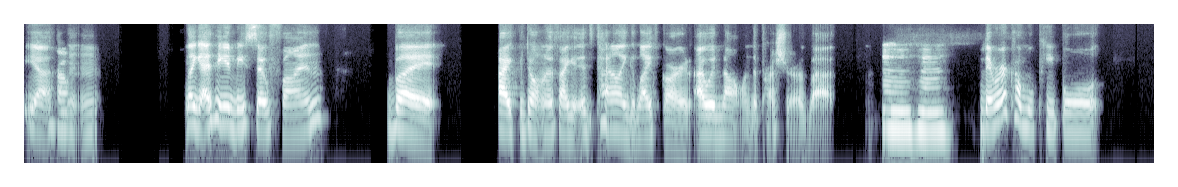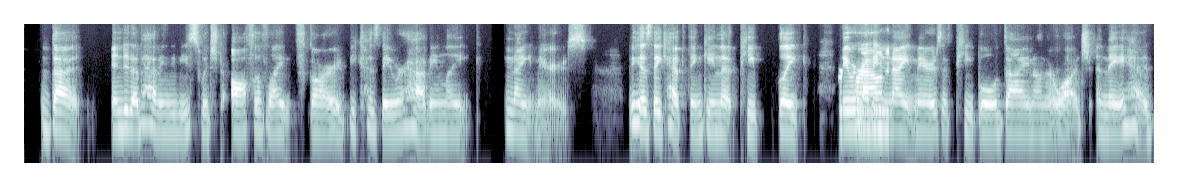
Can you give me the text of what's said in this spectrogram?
Yeah. Oh. Like, I think it'd be so fun, but I don't know if I. It's kind of like lifeguard. I would not want the pressure of that. Mm-hmm. There were a couple people that ended up having to be switched off of lifeguard because they were having like nightmares. Because they kept thinking that people like they were having nightmares of people dying on their watch and they had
